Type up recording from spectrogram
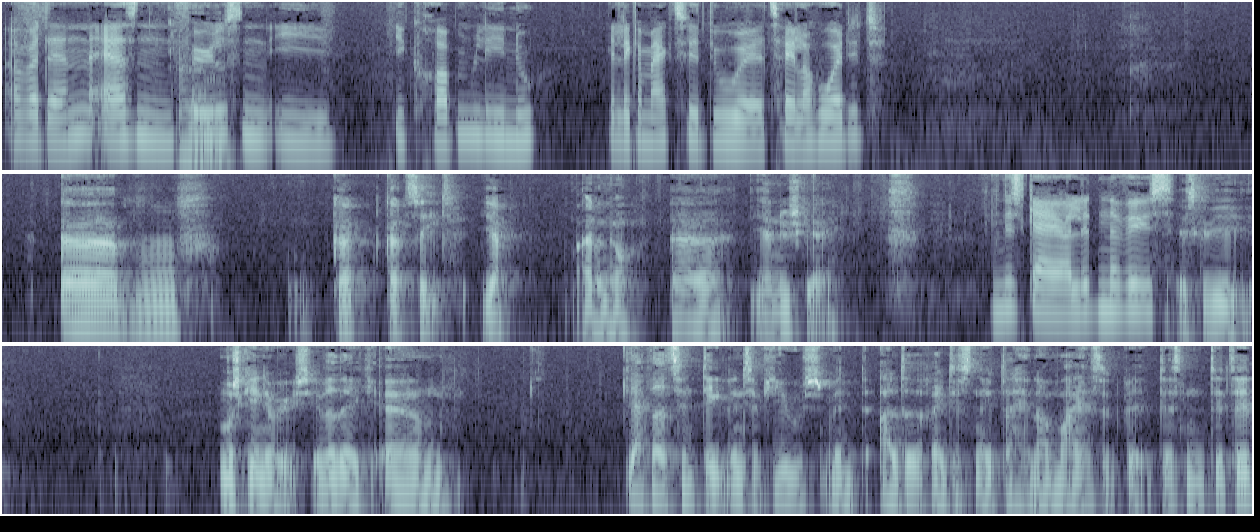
Og hvordan er sådan øhm. følelsen i, i kroppen lige nu? Jeg lægger mærke til, at du øh, taler hurtigt. Øh, godt, godt set. Jeg i don't know. Uh, jeg er nysgerrig. Nysgerrig og lidt nervøs. Jeg skal lige... Måske nervøs, jeg ved det ikke. Um, jeg har været til en del interviews, men aldrig rigtig sådan et, der handler om mig. Så det, det, er sådan, det, det er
